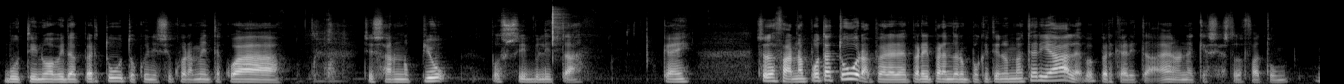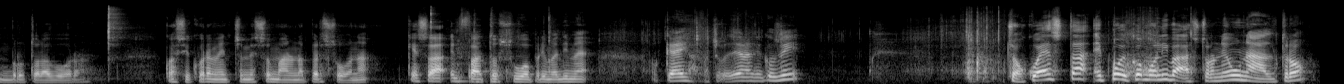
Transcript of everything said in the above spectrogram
Butti nuovi dappertutto, quindi sicuramente qua ci saranno più possibilità, ok? C'è da fare una potatura per, per, riprendere un pochettino il materiale, poi per carità, eh, non è che sia stato fatto un, un brutto lavoro. Qua sicuramente ci ha messo mano una persona che sa il fatto suo prima di me. Ok, faccio vedere anche così. Ho questa e poi come olivastro ne ho un altro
